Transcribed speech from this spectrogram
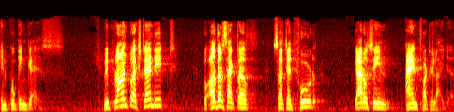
in cooking gas. We plan to extend it to other sectors such as food, kerosene, and fertilizer.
